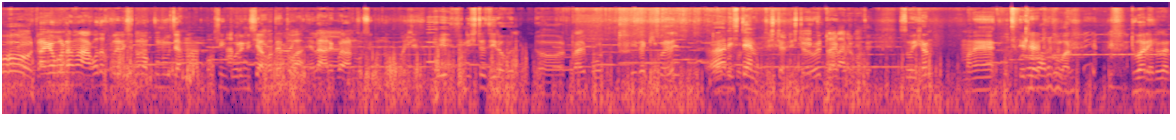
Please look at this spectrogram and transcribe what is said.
ও টাটা কেবলটা আমার আগতে খুলে নিছি তোমার কোনো যে আমার আনবক্সিং করে নিছি আগতে তো এলা আরেকবার আনবক্সিং করব এই জিনিসটা যেটা হল ট্রাইপড এটা কি করে? আর স্ট্যান্ড স্ট্যান্ড স্ট্যান্ড ওই ট্রাইপড সো এখান মানে এটা ঢুয়ার ঢুয়ারে ঢুয়ার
